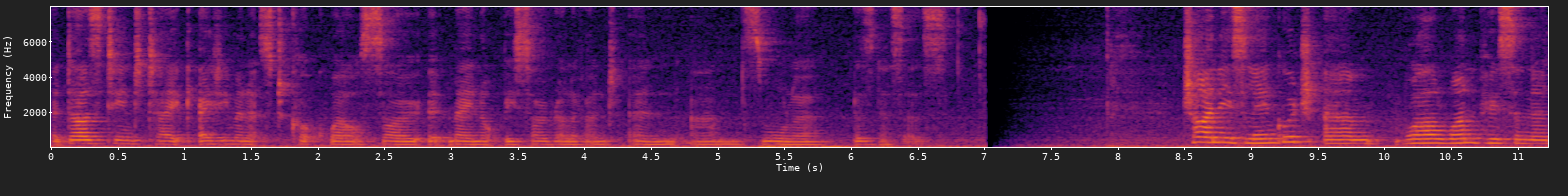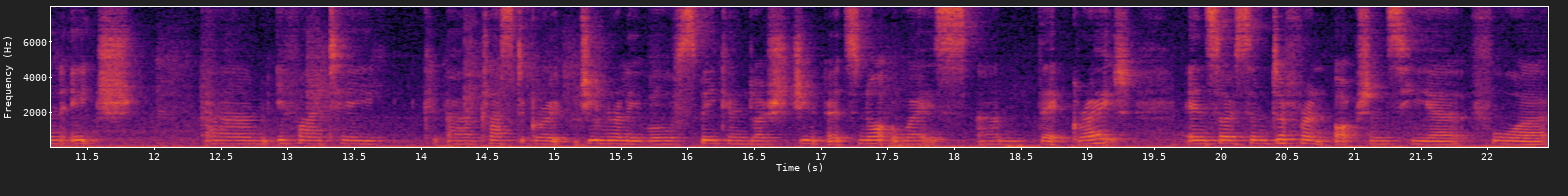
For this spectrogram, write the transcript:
it does tend to take 80 minutes to cook well, so it may not be so relevant in um, smaller businesses. Chinese language, um, while one person in each um, FIT uh, cluster group generally will speak English, it's not always um, that great. And so some different options here for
